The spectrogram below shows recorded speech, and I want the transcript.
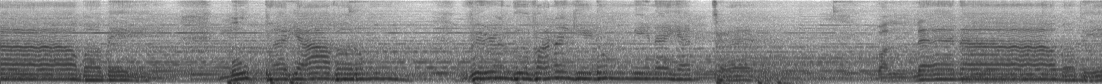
நாமமே மூப்பர் யாவரும் விழுந்து வணங்கிடும் இணையற்ற வல்ல நாமமே.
